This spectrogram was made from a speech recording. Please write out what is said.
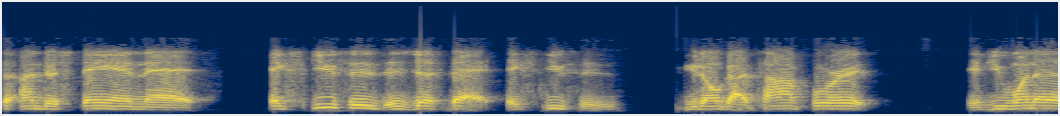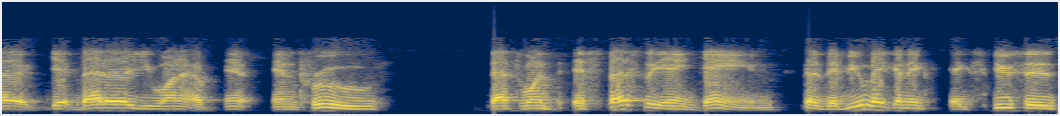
to understand that excuses is just that, excuses. You don't got time for it. If you want to get better, you want to improve. That's one, especially in games, because if you making ex- excuses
